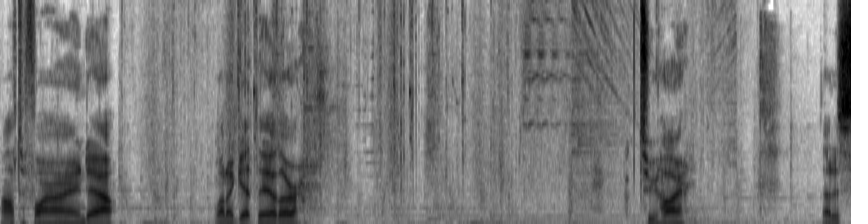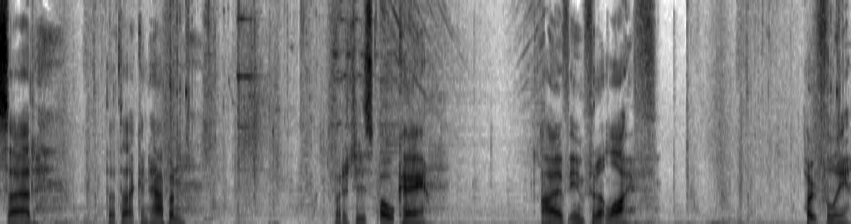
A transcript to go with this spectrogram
I'll have to find out when I get there, though. Too high. That is sad that that can happen. But it is okay. I have infinite life. Hopefully.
